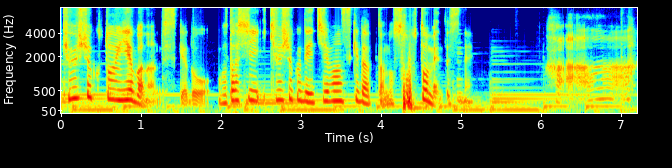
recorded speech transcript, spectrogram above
給食といえばなんですけど、私、給食で一番好きだったのソフト麺ですね。はあ。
